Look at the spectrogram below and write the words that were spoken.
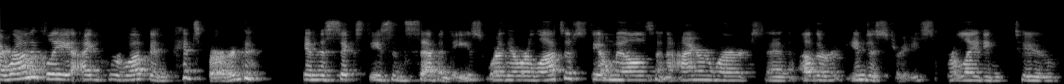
ironically, I grew up in Pittsburgh in the 60s and 70s, where there were lots of steel mills and ironworks and other industries relating to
